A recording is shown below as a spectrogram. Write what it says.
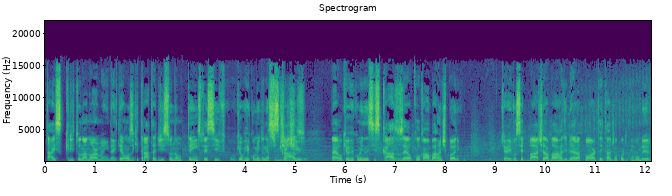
tá escrito na norma ainda. A IT11 que trata disso não tem específico. O que eu recomendo É nesses subjetivo. casos. É, o que eu recomendo nesses casos é eu colocar uma barra antipânico. Que aí você bate na barra, libera a porta e tá de acordo com o bombeiro.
